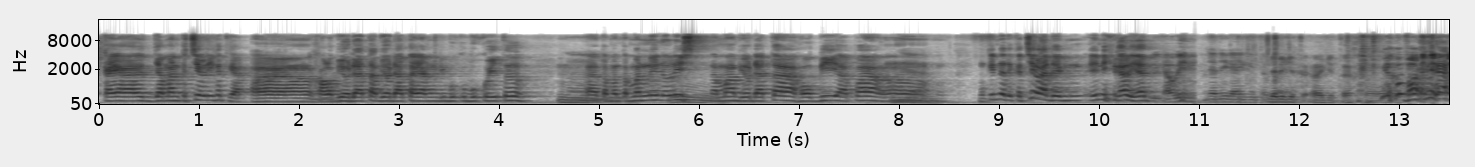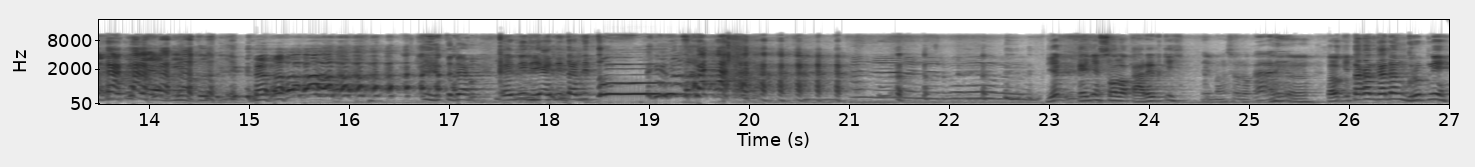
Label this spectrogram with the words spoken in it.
kayak zaman kecil inget gak Eh, kalau biodata biodata yang di buku-buku itu eh, teman-teman nih nulis nama biodata hobi apa eh, mungkin dari kecil ada yang ini kali ya Kawin. Jadi kayak gitu. jadi gitu eh, gitu Banyak kayak gitu. itu dah eh, ini dia ini tadi tuh dia kayaknya solo karir ki Memang solo kali. Heeh. kalau kita kan kadang grup nih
